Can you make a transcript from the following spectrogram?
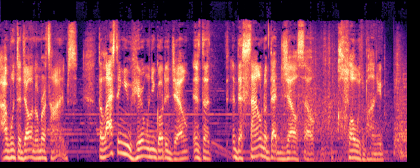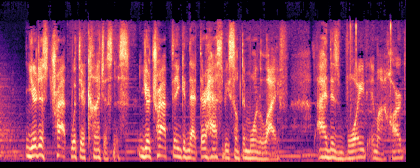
I went to jail a number of times. The last thing you hear when you go to jail is the the sound of that jail cell close upon you. You're just trapped with your consciousness. You're trapped thinking that there has to be something more to life. I had this void in my heart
